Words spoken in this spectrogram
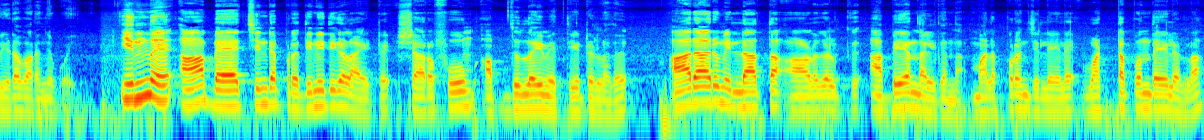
വിട പറഞ്ഞു പോയി. ഇന്ന് ആ ബാച്ചിന്റെ പ്രതിനിധികളായിട്ട് ഷറഫും അബ്ദുള്ളയും എത്തിയിട്ടുള്ളത് ആരാരുമില്ലാത്ത ആളുകൾക്ക് അഭയം നൽകുന്ന മലപ്പുറം ജില്ലയിലെ വട്ടപ്പൊന്തയിലുള്ള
